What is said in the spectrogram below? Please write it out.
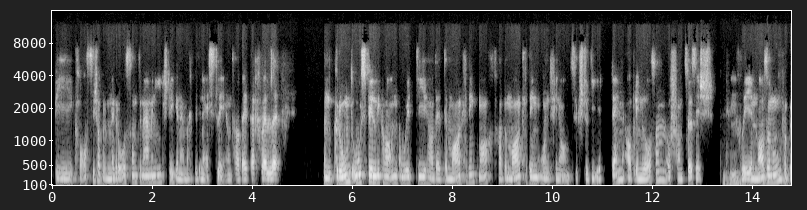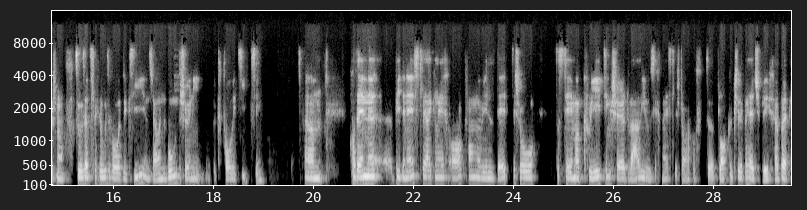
bei klassisch, aber bei einem grossen Unternehmen eingestiegen, nämlich bei der Nestlé, und habe dort einfach wollen, eine Grundausbildung habe, eine gute, habe dort Marketing gemacht, habe Marketing und Finanzen studiert dann, aber in Lausanne auf Französisch. Mhm. Ein bisschen Mason auf, aber es war noch eine zusätzliche Herausforderung gewesen, und es war auch eine wunderschöne, tolle Zeit gewesen. Ähm, habe dann äh, bei den Nestle eigentlich angefangen, weil dort schon das Thema Creating Shared Value sich Nestle stark auf die Platte geschrieben hat, sprich eben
